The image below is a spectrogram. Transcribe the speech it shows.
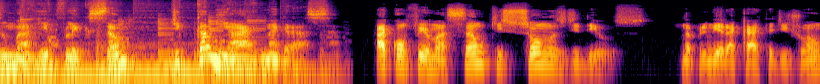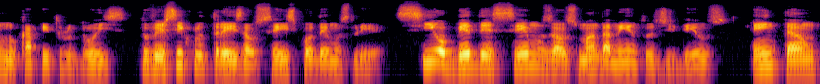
uma reflexão de caminhar na graça. A confirmação que somos de Deus. Na primeira carta de João, no capítulo 2, do versículo 3 ao 6, podemos ler: Se obedecemos aos mandamentos de Deus, então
